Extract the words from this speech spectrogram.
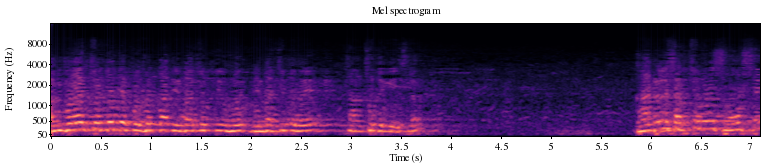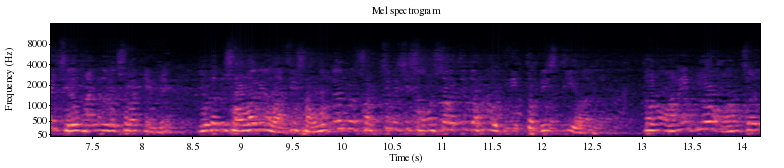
আমি দু হাজার চোদ্দতে প্রথমবার নির্বাচিত হয়ে- নির্বাচিত হয়ে সংসদে গিয়েছিলাম। ঘাটালের সবচেয়ে বড় সমস্যাই ছিল ঘাটাল লোকসভা কেন্দ্রে। যেহেতু আমি সহভাগীও আছি সহভাগের সবচেয়ে বেশি সমস্যা হচ্ছে যখন অতিরিক্ত বৃষ্টি হয়, তখন অনেকগুলো অঞ্চল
